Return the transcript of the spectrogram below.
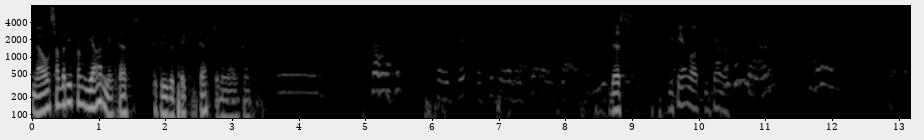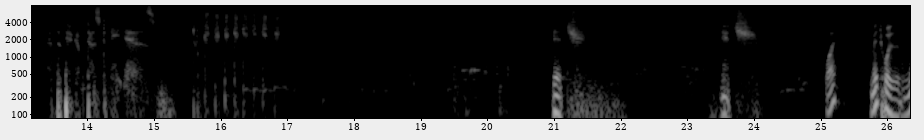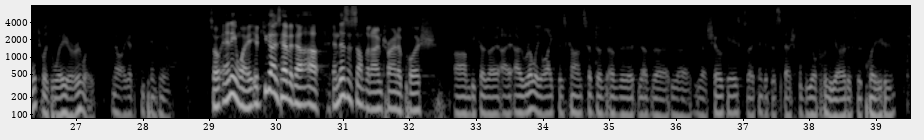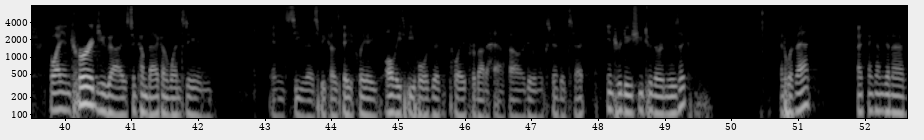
No, somebody from the audience has to do the pick of destiny. I think. Who's, shall we pick, shall we pick the picker of the picker of destiny? This, you can't look. You Can't can't look. look in there, look away. And the pick of destiny is. Mitch. Mitch. What? Mitch was Mitch was way early. No, I got to keep him here. So anyway, if you guys haven't, uh, uh, and this is something I'm trying to push um, because I, I, I really like this concept of, of the of the, the, the showcase because I think it's a special deal for the artists that play here. So I encourage you guys to come back on Wednesday and and see this because basically all these people are going to play for about a half hour, do an extended set, introduce you to their music. And with that, I think I'm going to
